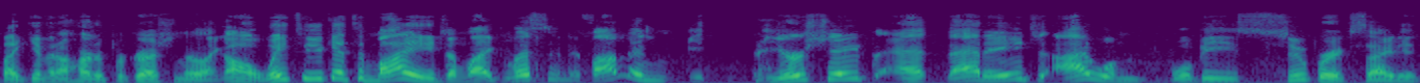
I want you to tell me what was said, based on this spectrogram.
like giving a harder progression. They're like, "Oh, wait till you get to my age." I'm like, "Listen, if I'm in your shape at that age, I will will be super excited.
